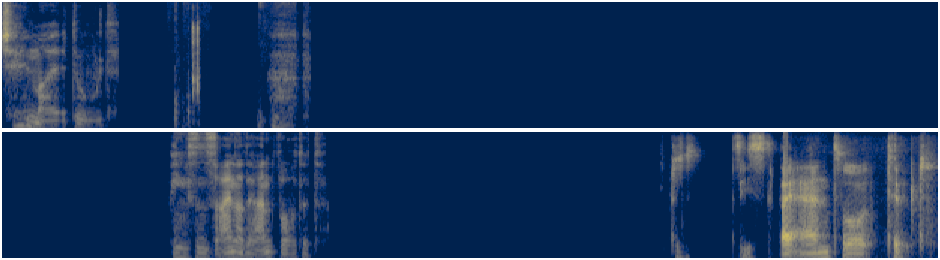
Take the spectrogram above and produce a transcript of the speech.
Chill mal, Dude. Wenigstens einer, der antwortet. Du siehst bei Anne so tippt,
